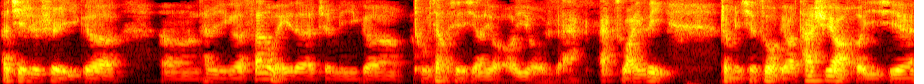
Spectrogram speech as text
它其实是一个，嗯、它是一个三维的这么一个图像信息了，有有这个 x y z 这么一些坐标，它需要和一些，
